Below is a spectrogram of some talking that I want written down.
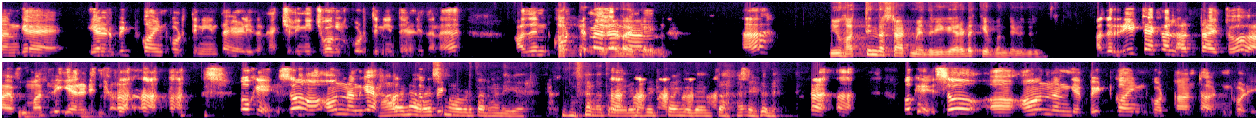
ನನ್ಗೆ ಎರಡು ಬಿಟ್ ಕಾಯಿನ್ ಕೊಡ್ತೀನಿ ಅಂತ ಹೇಳಿದಾನೆ. ಆಕ್ಚುಲಿ ನಿಜವಾಗ್ಲೂ ಕೊಡ್ತೀನಿ ಅಂತ ಹೇಳಿದಾನೆ. ಅದನ್ನ ಕೊಟ್ಟ ಮೇಲೆ ನೀವು ಹತ್ತಿಂದ ಸ್ಟಾರ್ಟ್ ಮಾಡಿದ್ರಿ ಈಗ ಎರಡಕ್ಕೆ ಬಂದ್ ಹೇಳಿದ್ರಿ. ಅದು ರೀಟ್ಯಾಕಲ್ ಹತ್ತಾಯ್ತು ಮೊದ್ಲಿಗೆ ಎರಡಿತ್ತು. ಓಕೆ ಸೊ ಅವ್ನ್ ನನ್ಗೆ ಅರೆಸ್ಟ್ ಮಾಡ್ಬಿಡ್ತಾರೆ ನನಗೆ. ನನ್ನ ಹತ್ರ ಎರಡು ಬಿಟ್ ಕಾಯಿನ್ ಇದೆ ಅಂತ ಹೇಳಿದ್ರೆ ಓಕೆ ಸೊ ಅವ್ನ್ ನನ್ಗೆ ಬಿಟ್ ಕಾಯಿನ್ ಕೊಟ್ಟ ಅಂತ ಅನ್ಕೊಳ್ಳಿ.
